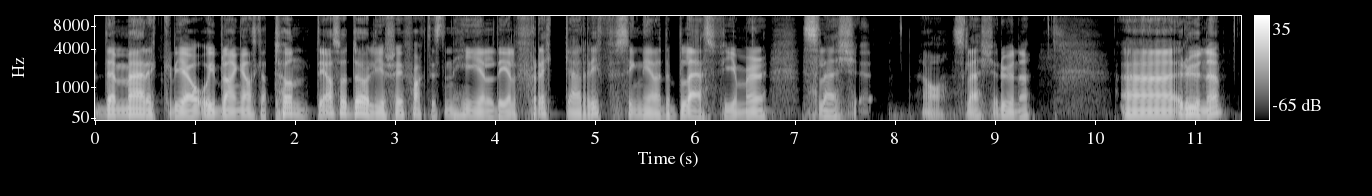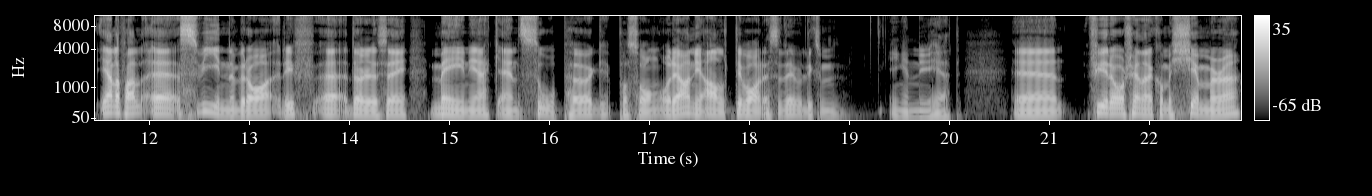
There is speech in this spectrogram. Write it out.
det märkliga och ibland ganska töntiga så döljer sig faktiskt en hel del fräcka riff signerade Blasphemer slash, ja, slash Rune. Uh, Rune, i alla fall, uh, svinbra riff uh, döljer sig. Maniac är en sophög på sång och det har han ju alltid varit, så det är liksom ingen nyhet. Uh, Fyra år senare kommer Chimera.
